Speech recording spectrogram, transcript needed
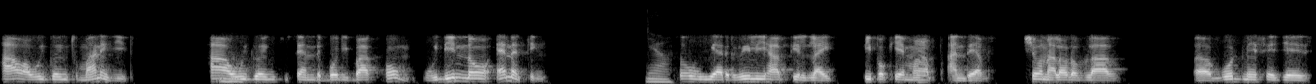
how are we going to manage it? How are we going to send the body back home? We didn't know anything. Yeah. So we are really happy. Like people came up and they have shown a lot of love, uh, good messages.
